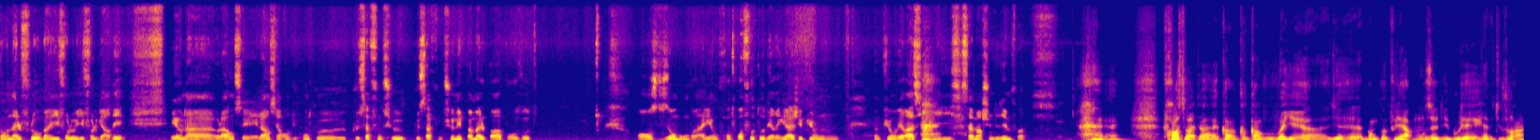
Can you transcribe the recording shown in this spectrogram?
on a le flow ben il faut le il faut le garder et on a voilà on s'est là on s'est rendu compte que, ça fonctionne que ça fonctionnait pas mal par rapport aux autres en se disant bon bah allez on prend trois photos des réglages et puis on et puis on verra si ça marche une deuxième fois. François, quand, quand, quand, vous voyez euh, Banque Populaire 11 débouler, il avait toujours un,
